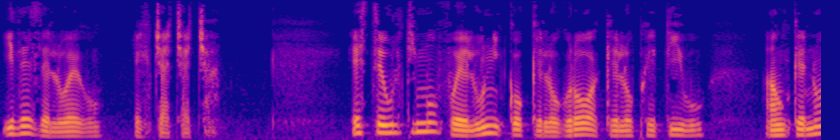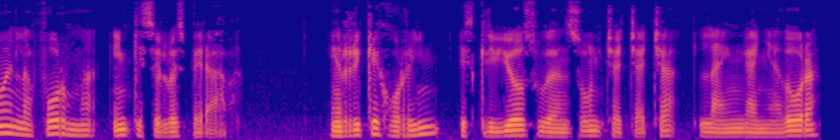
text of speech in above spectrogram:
y desde luego el cha-cha-cha. Este último fue el único que logró aquel objetivo, aunque no en la forma en que se lo esperaba. Enrique Jorrín escribió su danzón cha-cha-cha La Engañadora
